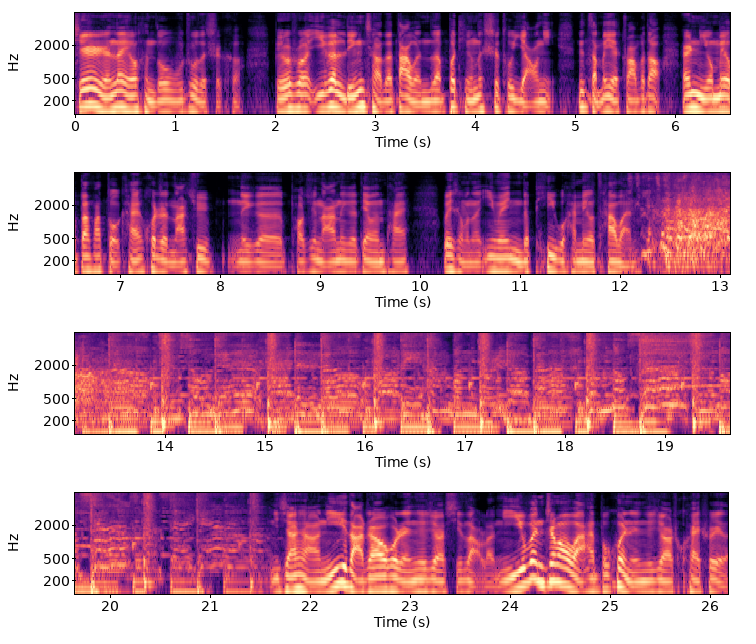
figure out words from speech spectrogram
其实人类有很多无助的时刻，比如说一个灵巧的大蚊子不停的试图咬你，你怎么也抓不到，而你又没有办法躲开，或者拿去那个跑去拿那个电蚊拍，为什么呢？因为你的屁股还没有擦完。你想想，你一打招呼，人家就要洗澡了；你一问这么晚还不困，人家就要快睡了；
